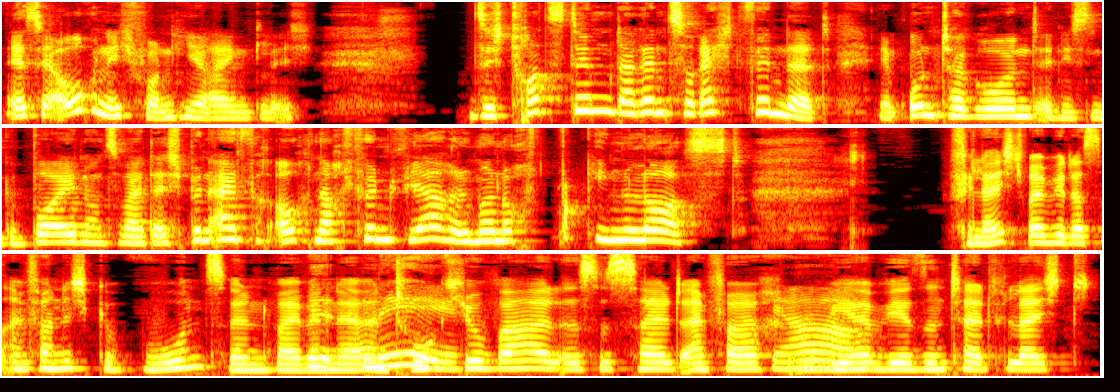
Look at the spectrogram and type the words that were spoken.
Er ist ja auch nicht von hier eigentlich. Sich trotzdem darin zurechtfindet. Im Untergrund, in diesen Gebäuden und so weiter. Ich bin einfach auch nach fünf Jahren immer noch fucking lost. Vielleicht, weil wir das einfach nicht gewohnt sind, weil wenn er nee. in Tokio war, ist es halt einfach, ja. wir, wir sind halt vielleicht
